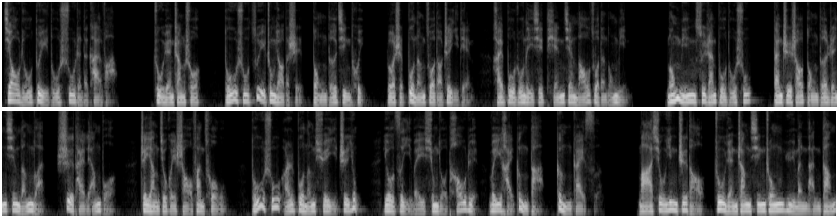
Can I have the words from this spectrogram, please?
交流对读书人的看法。朱元璋说：“读书最重要的是懂得进退，若是不能做到这一点，还不如那些田间劳作的农民。农民虽然不读书，但至少懂得人心冷暖、世态凉薄，这样就会少犯错误。读书而不能学以致用，又自以为胸有韬略，危害更大。”更该死！马秀英知道朱元璋心中郁闷难当，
